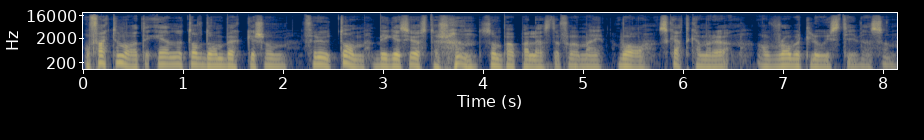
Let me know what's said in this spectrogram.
Och faktum var att en av de böcker som, förutom Biggles i Östersjön, som pappa läste för mig, var Skattkammarön av Robert Louis Stevenson.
